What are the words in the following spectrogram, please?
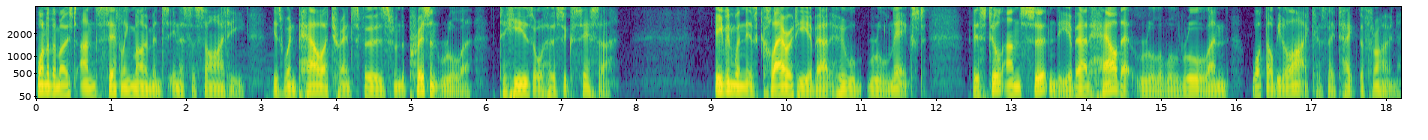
One of the most unsettling moments in a society is when power transfers from the present ruler to his or her successor. Even when there's clarity about who will rule next, there's still uncertainty about how that ruler will rule and what they'll be like as they take the throne.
